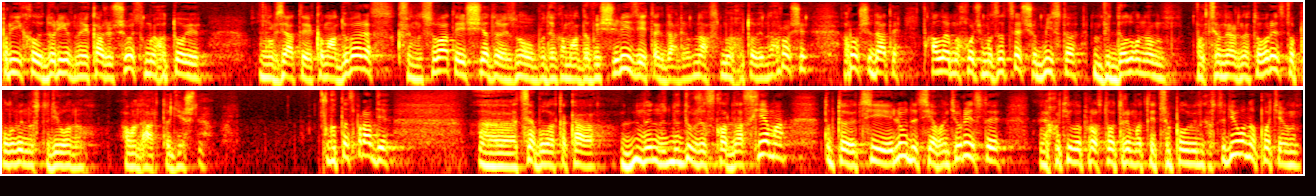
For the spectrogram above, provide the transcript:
приїхали до Рівного і кажуть, що ось ми готові взяти команду Верес, фінансувати її щедро, і знову буде команда вищої лізі і так далі. У нас ми готові на гроші, гроші дати, але ми хочемо за це, щоб місто віддало нам в акціонерне товариство половину стадіону Авангард тодішнього. От насправді е, це була така не дуже складна схема. Тобто ці люди, ці авантюристи е, хотіли просто отримати цю половинку стадіону, потім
